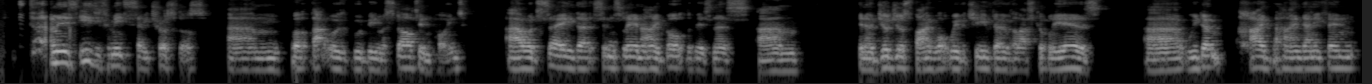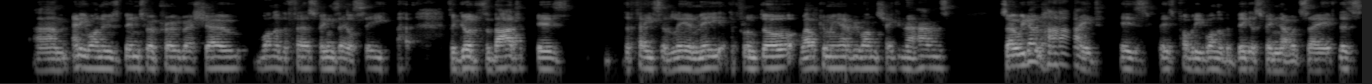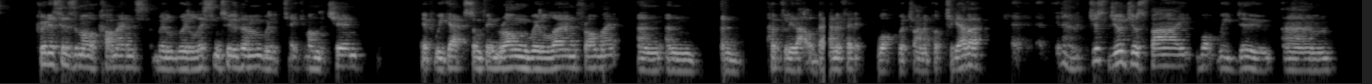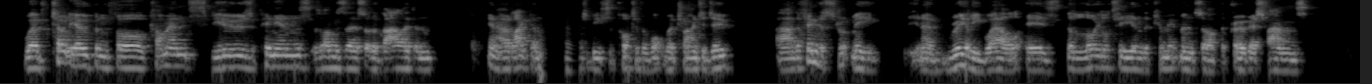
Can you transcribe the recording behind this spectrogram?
I mean, it's easy for me to say trust us, um, but that was would be my starting point. I would say that since Lee and I bought the business, um, you know, judge us by what we've achieved over the last couple of years. Uh, we don't hide behind anything. Um, anyone who's been to a progress show, one of the first things they'll see, for good, for bad, is the face of Lee and me at the front door, welcoming everyone, shaking their hands. So we don't hide. Is is probably one of the biggest things I would say. If there's criticism or comments, we'll we'll listen to them. We'll take them on the chin. If we get something wrong, we'll learn from it, and and and hopefully that'll benefit what we're trying to put together you know, just judge us by what we do. Um, we're totally open for comments, views, opinions, as long as they're sort of valid. And, you know, I'd like them to be supportive of what we're trying to do. Uh, the thing that struck me, you know, really well is the loyalty and the commitment of the Progress fans,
